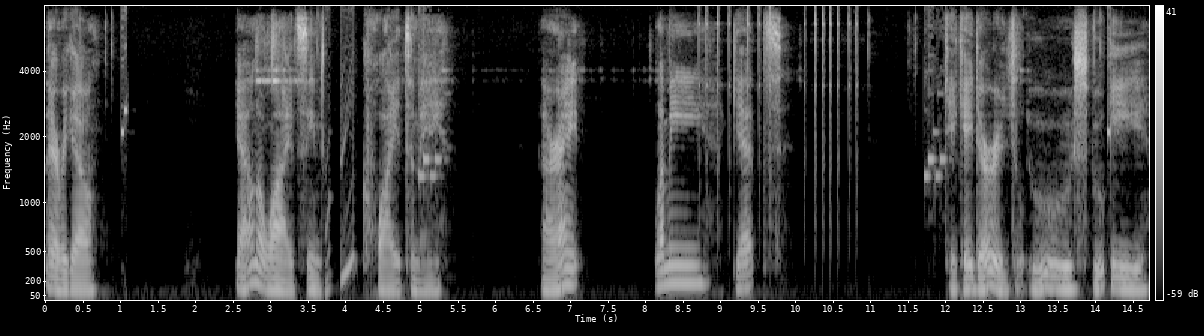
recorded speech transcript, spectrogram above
There we go. Yeah, I don't know why it seems quiet to me. Alright. Let me get KK Dirge. Ooh, spooky.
